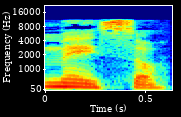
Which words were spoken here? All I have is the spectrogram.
messo.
